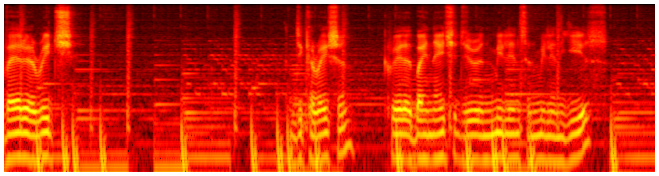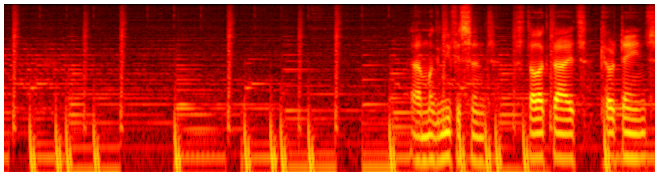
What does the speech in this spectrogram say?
very rich decoration created by nature during millions and million years. A magnificent stalactites, curtains.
